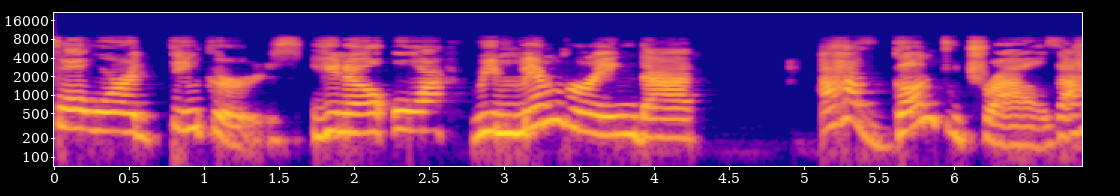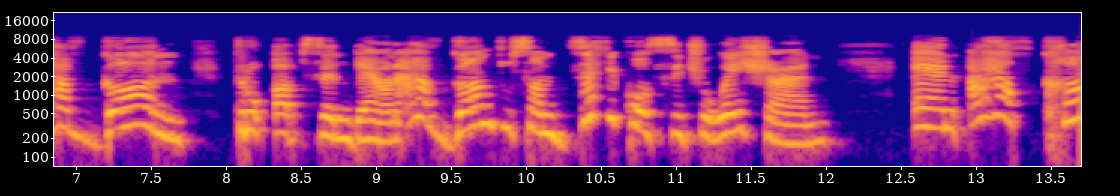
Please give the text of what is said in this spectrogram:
forward thinkers, you know, or remembering that I have gone through trials. I have gone through ups and downs. I have gone through some difficult situation and I have come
